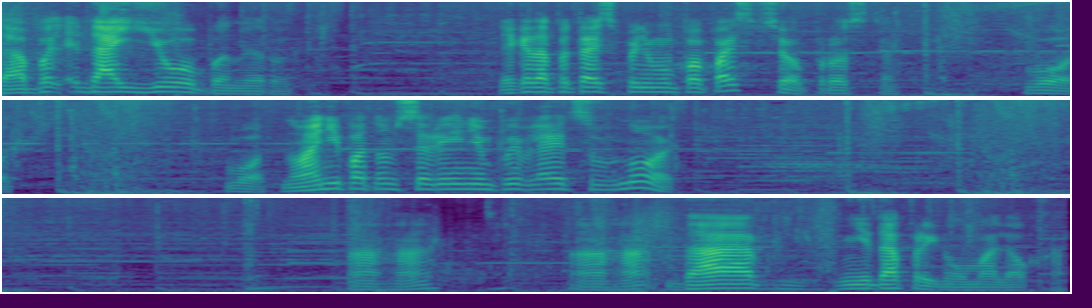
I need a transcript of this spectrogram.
Да, блядь, да ебаный рот. Я когда пытаюсь по нему попасть, все, просто. Вот. Вот. Но они потом со временем появляются вновь. Ага. Ага. Да, не допрыгнул малеха.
